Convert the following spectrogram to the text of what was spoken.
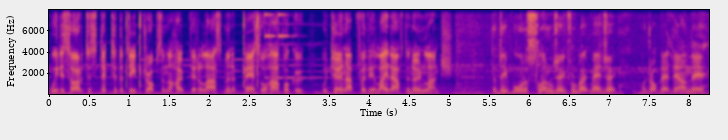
we decided to stick to the deep drops in the hope that a last minute bass or hapuku would turn up for their late afternoon lunch. The deep water slim jig from Black Magic. We'll drop that down there.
